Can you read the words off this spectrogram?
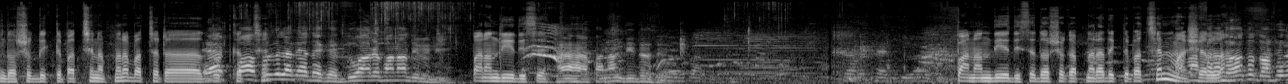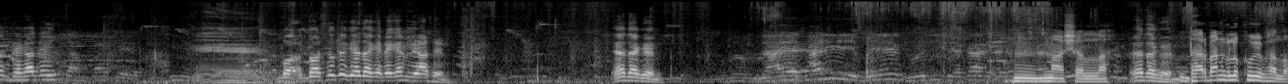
দর্শক দেখতে পাচ্ছেন আপনারা বাচ্চাটা দুধ খাচ্ছে। ফুলবেলা না দেখে দুয়ারে পানা দিবেনি। পানান দিয়ে দিছে। হ্যাঁ হ্যাঁ পানান দিতেছে। পানান দিয়ে দিছে দর্শক আপনারা দেখতে পাচ্ছেন মাশাআল্লাহ। তো দর্শকের দেখা দেই। ব- দর্শকের কে দেখেন এখানে আসেন। এ দেখেন। হুম মাশাআল্লাহ। এ দেখেন। ধারবানগুলো খুবই ভালো।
